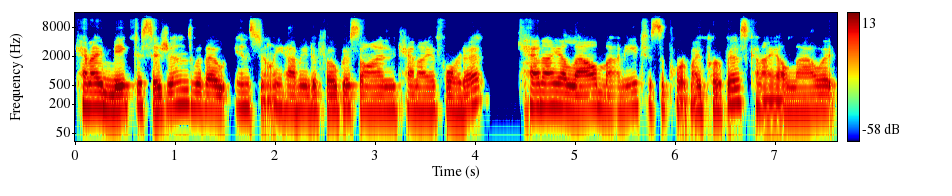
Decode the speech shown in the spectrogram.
Can I make decisions without instantly having to focus on can I afford it? Can I allow money to support my purpose? Can I allow it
